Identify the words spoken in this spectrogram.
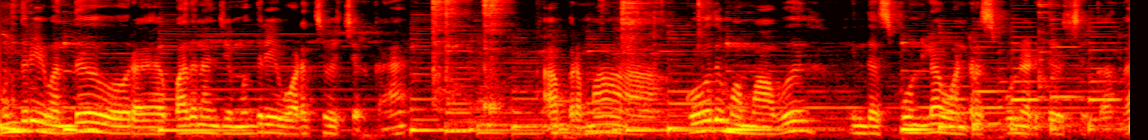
முந்திரி வந்து ஒரு பதினஞ்சு முந்திரி உடச்சி வச்சுருக்கேன். அப்புறமா கோதுமை மாவு இந்த ஸ்பூனில் ஒன்றரை ஸ்பூன் எடுத்து வச்சுருக்காங்க.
